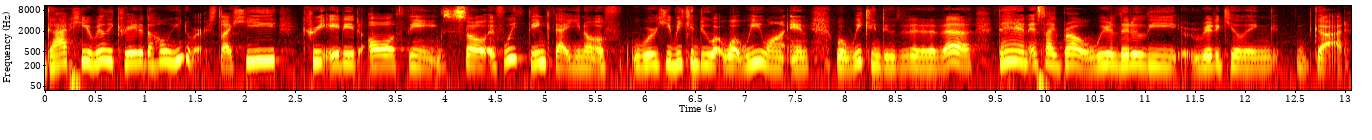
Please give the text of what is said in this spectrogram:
God he really created the whole universe. Like he created all things. So if we think that you know if we're he, we can do what, what we want and what we can do da, da, da, then it's like bro we're literally ridiculing God.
